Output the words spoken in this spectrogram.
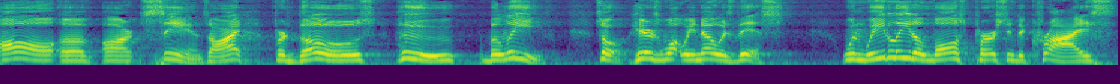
all of our sins, all right, for those who believe. So here's what we know is this. When we lead a lost person to Christ,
